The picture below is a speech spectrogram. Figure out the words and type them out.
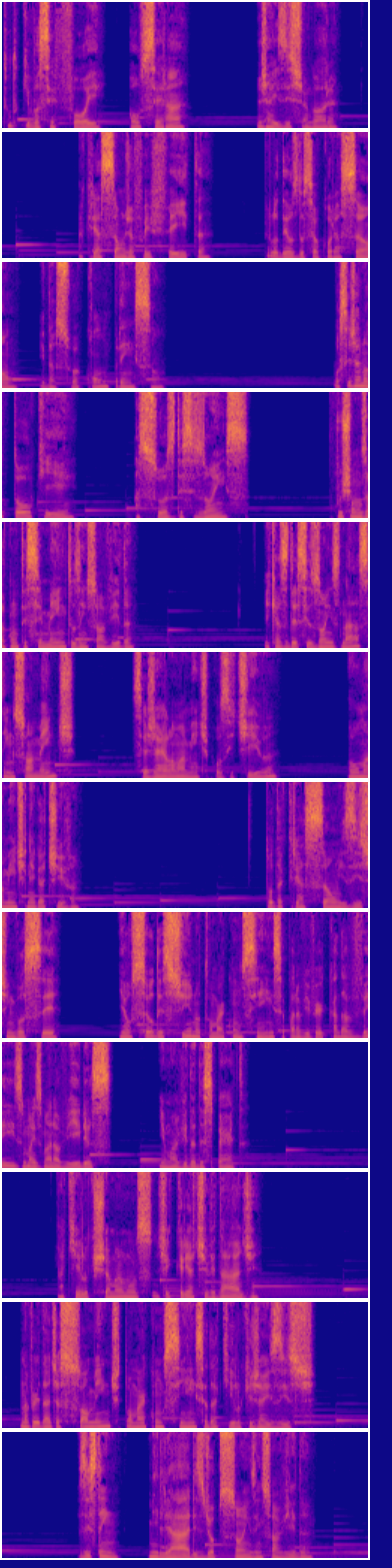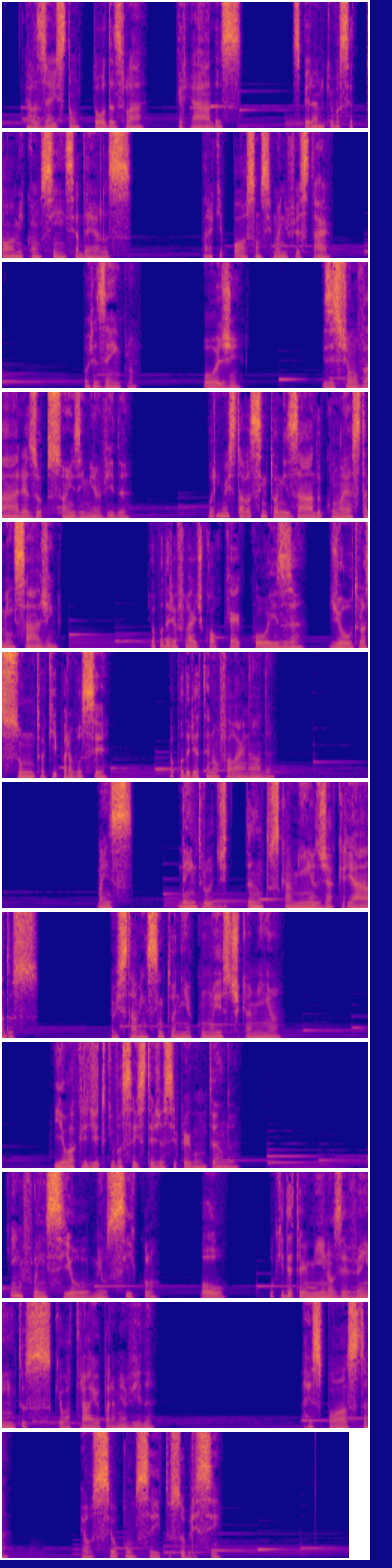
Tudo que você foi ou será já existe agora. A criação já foi feita pelo Deus do seu coração e da sua compreensão. Você já notou que as suas decisões puxam os acontecimentos em sua vida? E que as decisões nascem em sua mente, seja ela uma mente positiva ou uma mente negativa. Toda a criação existe em você e é o seu destino tomar consciência para viver cada vez mais maravilhas e uma vida desperta. Aquilo que chamamos de criatividade na verdade é somente tomar consciência daquilo que já existe. Existem milhares de opções em sua vida. Elas já estão todas lá, criadas, esperando que você tome consciência delas para que possam se manifestar. Por exemplo, hoje existiam várias opções em minha vida, porém eu estava sintonizado com esta mensagem eu poderia falar de qualquer coisa, de outro assunto aqui para você. Eu poderia até não falar nada. Mas, dentro de tantos caminhos já criados, eu estava em sintonia com este caminho. E eu acredito que você esteja se perguntando: quem influencia o meu ciclo? Ou o que determina os eventos que eu atraio para a minha vida? A resposta é o seu conceito sobre si.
